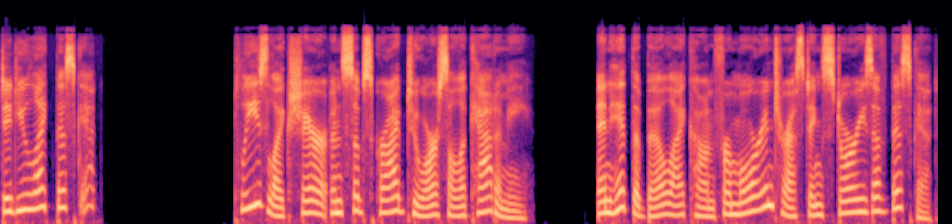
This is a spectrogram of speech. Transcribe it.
Did you like Biscuit? Please like, share, and subscribe to Arsal Academy. And hit the bell icon for more interesting stories of Biscuit.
